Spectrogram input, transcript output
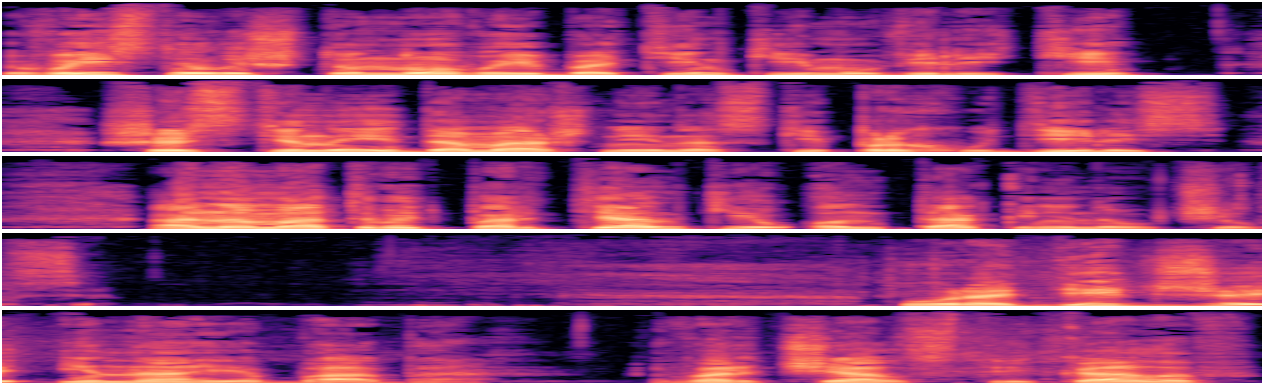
выяснилось, что новые ботинки ему велики, шерстяные домашние носки прохудились, а наматывать портянки он так и не научился. «Уродить же иная баба!» — ворчал Стрекалов,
